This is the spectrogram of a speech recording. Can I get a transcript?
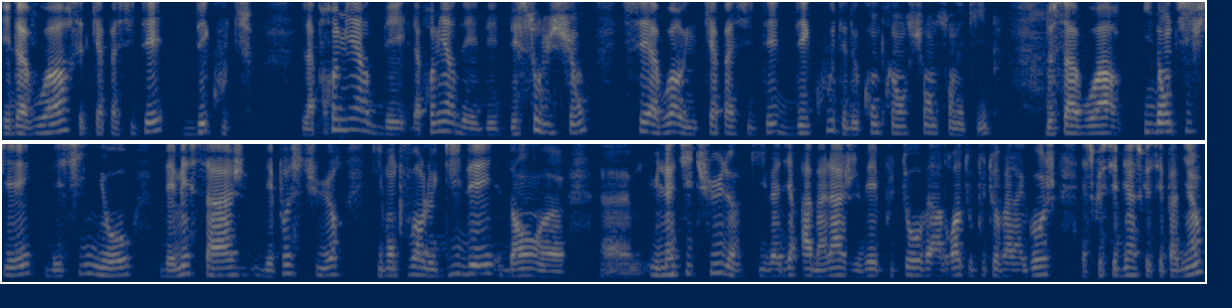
et d'avoir cette capacité d'écoute. La première des, la première des, des solutions, c'est avoir une capacité d'écoute et de compréhension de son équipe, de savoir identifier des signaux, des messages, des postures qui vont pouvoir le guider dans une attitude qui va dire ah bah là je vais plutôt vers la droite ou plutôt vers la gauche est-ce que c'est bien est-ce que c'est pas bien?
